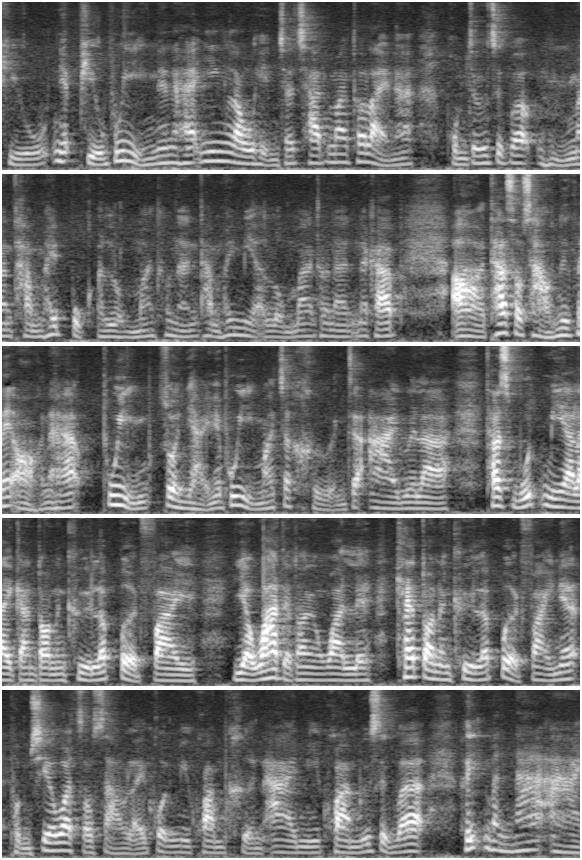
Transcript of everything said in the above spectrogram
ผิวเนี่ยผิวผู้หญิงเนี่ยนะฮะยิ่งเราเห็นชัดๆมากเท่าไหร่นะผมจะรู้สึกว่ามันทำให้ปลุกอารมณ์มากเท่านั้นทำให้มีอารมณ์มากเท่านั้นนะครับอ่าถ้าสาวๆนึกไม่ออกนะฮะผู้หญิงส่วนใหญ่เนี่ยผู้หญิงมักจะเขินจะอายเวลา ถ้าสมมติมีอะไรการตอนกลางคืนแล้วเปิดไฟ อย่าว่าแต่ตอนกลางวันเลย แค่ตอนกลางคืนแล้วเปิดไฟเนี่ยผมเชื่อว่าสาวๆหลายคนมีความเขินอาย มีความรู้สึกว่าเฮ้ยมันน่าอาย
